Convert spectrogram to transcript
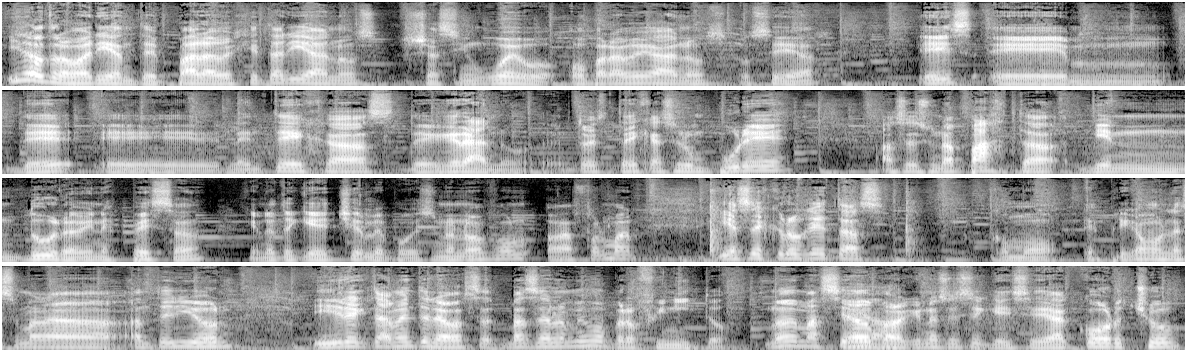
Y la otra variante para vegetarianos, ya sin huevo, o para veganos, o sea, es eh, de eh, lentejas, de grano. Entonces tenés que hacer un puré, haces una pasta bien dura, bien espesa, que no te quede chirle porque si no no va a formar, y haces croquetas, como explicamos la semana anterior, y directamente vas a, vas a hacer lo mismo, pero finito. No demasiado para que no se seque sea corcho,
